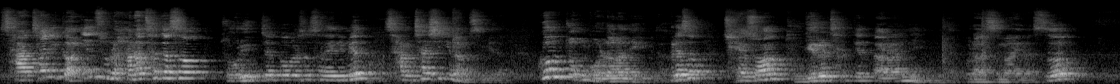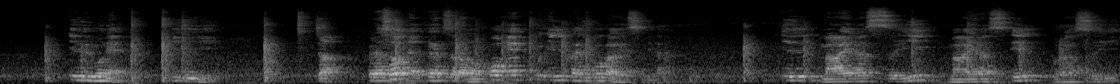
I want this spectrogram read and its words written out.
4차니까 인수를 하나 찾아서 조립제법을 써서 내리면 3차식이 남습니다. 그건 조금 곤란한 얘기입니다. 그래서 최소한 두 개를 찾겠다라는 얘기입니다. 플러스 마이너스 1분의 1, 2. 자, 그래서 fx라 놓고 f1 가지고 가겠습니다. 1 마이너스 2 마이너스 1 플러스 2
